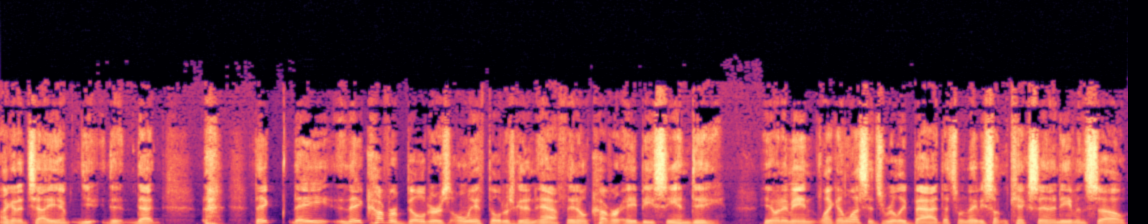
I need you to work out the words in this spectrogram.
I got to tell you, you that they they they cover builders only if builders get an F. They don't cover A, B, C, and D. You know what I mean? Like unless it's really bad, that's when maybe something kicks in. And even so,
